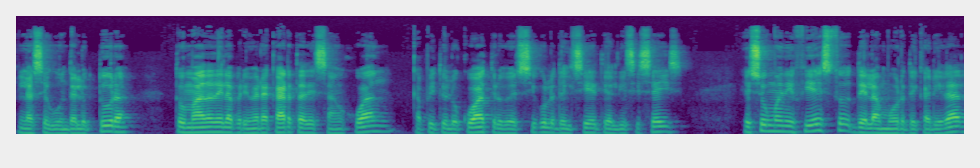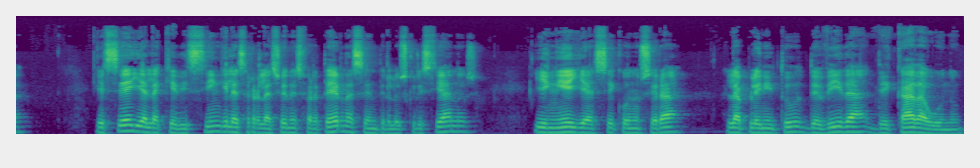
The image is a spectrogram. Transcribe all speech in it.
La segunda lectura tomada de la primera carta de San Juan, capítulo 4, versículos del 7 al 16, es un manifiesto del amor de caridad. Es ella la que distingue las relaciones fraternas entre los cristianos y en ella se conocerá la plenitud de vida de cada uno.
